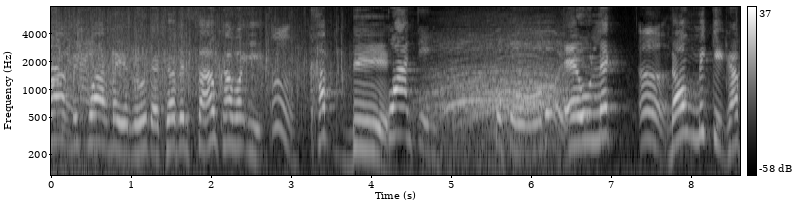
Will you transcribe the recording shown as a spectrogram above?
ว้างไม่กว้างไม่รู้แต่เธอเป็นสาวคาวาอิอืมครับดี กว้างจริงโอ้โหเอวเล็ก เออ น้องมิกกี้ครับ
